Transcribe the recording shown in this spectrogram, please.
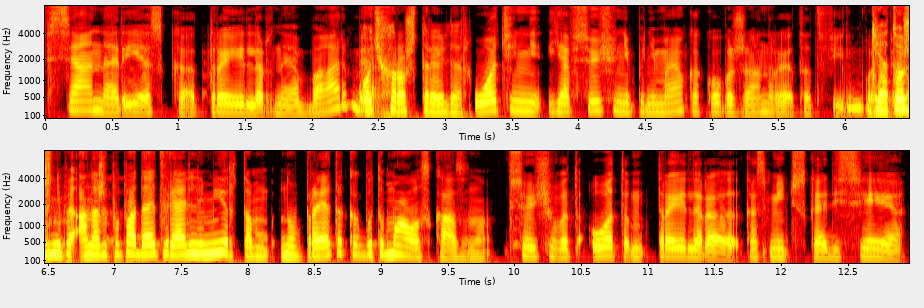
вся нарезка трейлерная Барби... Очень хороший трейлер. Очень... Я все еще не понимаю, какого жанра этот фильм. Я тоже не понимаю. Она же попадает в реальный мир, там, ну, про это как будто мало сказано. Все еще вот от трейлера «Космическая Одиссея»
